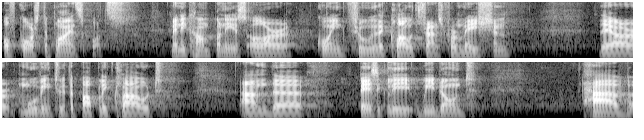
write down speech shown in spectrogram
of course, the blind spots. Many companies are going through the cloud transformation. They are moving to the public cloud. And uh, basically, we don't have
